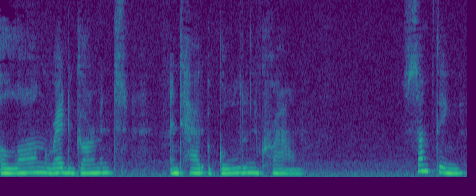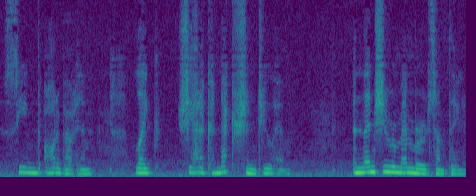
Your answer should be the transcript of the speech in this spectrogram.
a long red garment and had a golden crown. Something seemed odd about him, like she had a connection to him. And then she remembered something,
